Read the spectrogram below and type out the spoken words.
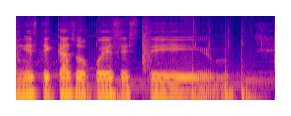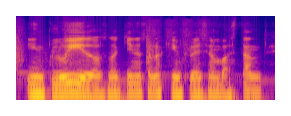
en este caso pues este incluidos, ¿no? Quiénes son los que influencian bastante.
